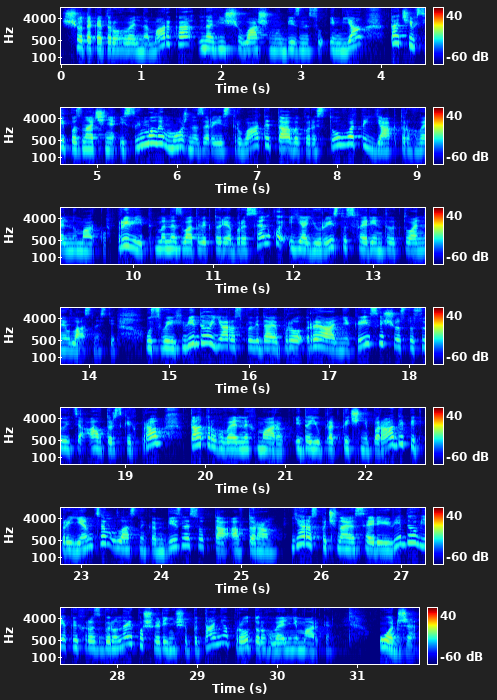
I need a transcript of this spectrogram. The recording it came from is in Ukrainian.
Що таке торговельна марка, навіщо вашому бізнесу ім'я та чи всі позначення і символи можна зареєструвати та використовувати як торговельну марку? Привіт! Мене звати Вікторія Борисенко і я юрист у сфері інтелектуальної власності. У своїх відео я розповідаю про реальні кейси, що стосуються авторських прав та торговельних марок, і даю практичні поради підприємцям, власникам бізнесу та авторам. Я розпочинаю серію відео, в яких розберу найпоширеніші питання про торговельні марки. Отже,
